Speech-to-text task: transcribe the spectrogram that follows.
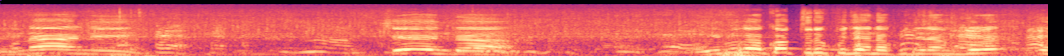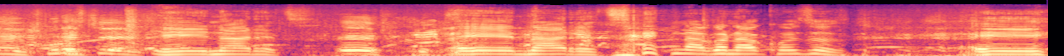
umunani. Icyenda. Wibuka ko turi kugenda kugira ngo ugere eh, kure eh naretse. Eh. eh naretse. Ntago nakuzuza. Eh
